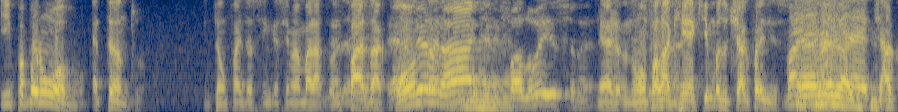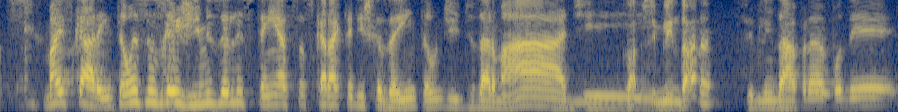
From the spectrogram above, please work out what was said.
E para pôr um ovo? É tanto. Então faz assim, que é ser mais barato. Ele faz a É conta. verdade, ele falou isso, né? É, não vamos falar quem é aqui, mas o Thiago faz isso. Mas, É verdade. é, Thiago. Mas, cara, então esses regimes, eles têm essas características aí, então, de desarmar, de Claro, se blindar, né? se blindar pra poder...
